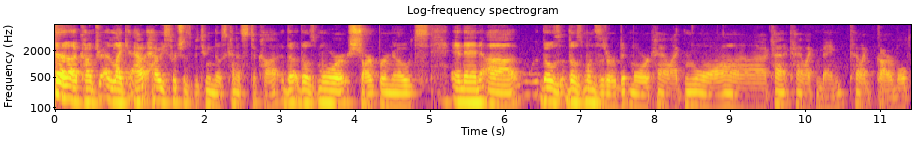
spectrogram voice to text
Like the uh, contra- like how, how he switches between those kind of staccato, th- those more sharper notes, and then uh, those those ones that are a bit more kind of like kind of kind of like mang- kind of like garbled.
